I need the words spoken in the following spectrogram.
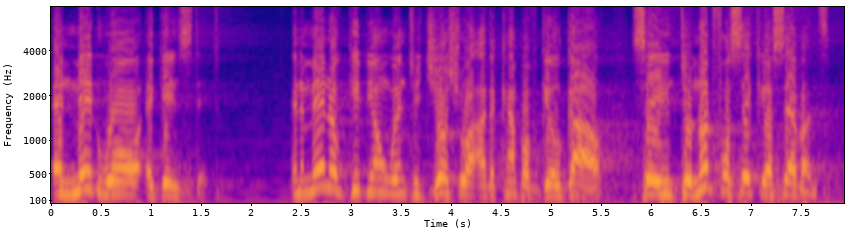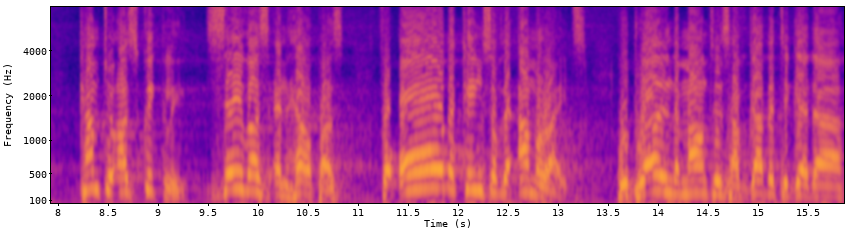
and made war against it. And the men of Gibeon went to Joshua at the camp of Gilgal, saying, Do not forsake your servants. Come to us quickly, save us and help us, for all the kings of the Amorites who dwell in the mountains have gathered together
